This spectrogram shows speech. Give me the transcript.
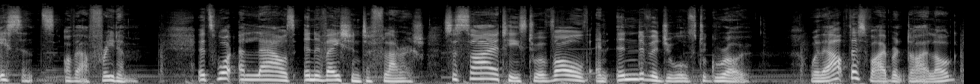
essence of our freedom. It's what allows innovation to flourish, societies to evolve, and individuals to grow. Without this vibrant dialogue,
